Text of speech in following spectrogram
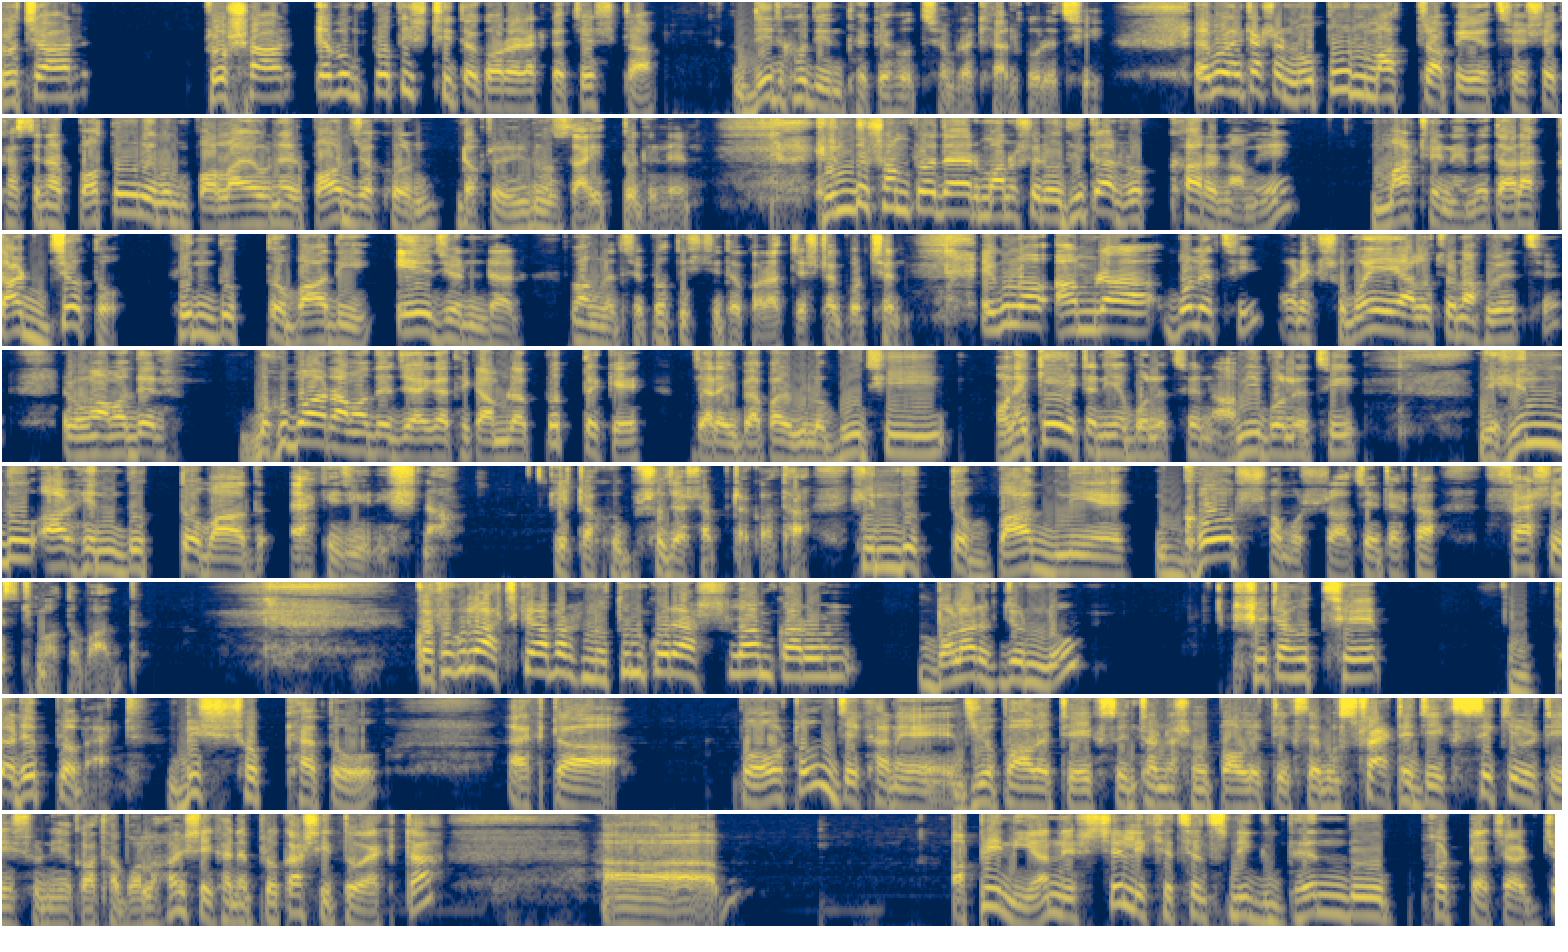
প্রচার, প্রসার এবং প্রতিষ্ঠিত করার একটা চেষ্টা দীর্ঘদিন থেকে হচ্ছে আমরা খেয়াল করেছি। এবং এটা একটা নতুন মাত্রা পেয়েছে শেখ হাসিনার পতন এবং পলায়নের পর যখন ডক্টর ইউনুস দায়িত্ব দিলেন। হিন্দু সম্প্রদায়ের মানুষের অধিকার রক্ষার নামে মাঠে নেমে তারা কার্যত হিন্দুত্ববাদী এজেন্ডার বাংলাদেশে প্রতিষ্ঠিত করার চেষ্টা করছেন। এগুলো আমরা বলেছি, অনেক সময় আলোচনা হয়েছে এবং আমাদের বহুবার আমাদের জায়গা থেকে আমরা প্রত্যেকে যারা এই ব্যাপারগুলো বুঝি অনেকে এটা নিয়ে বলেছেন, আমি বলেছি যে হিন্দু আর হিন্দুত্ববাদ একই জিনিস না। এটা খুব সোজাসাপটা কথা। হিন্দুত্ববাদ নিয়ে ঘোর সমস্যা আছে, এটা একটা ফ্যাসিস্ট মতবাদ। কথাগুলো আজকে আবার নতুন করে আসলাম কারণ বলার জন্য সেটা হচ্ছে দ্য ডিপ্লোম্যাট বিশ্বখ্যাত একটা পোর্টাল যেখানে জিও পলিটিক্স ইন্টারন্যাশনাল পলিটিক্স এবং স্ট্র্যাটেজিক সিকিউরিটি ইস্যু নিয়ে কথা বলা হয়, সেখানে প্রকাশিত একটা অপিনিয়ন এসছে, লিখেছেন স্নিগ্ধেন্দু ভট্টাচার্য।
